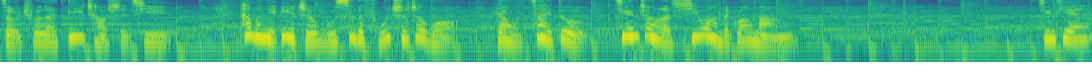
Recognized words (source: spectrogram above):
走出了低潮时期。他们也一直无私的扶持着我，让我再度见证了希望的光芒。今天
